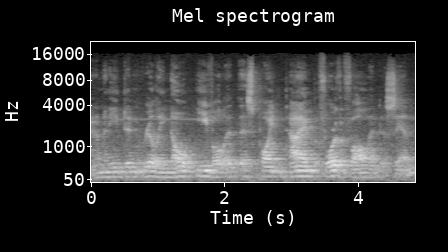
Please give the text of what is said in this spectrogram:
Adam and Eve didn't really know evil at this point in time before the fall into sin.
